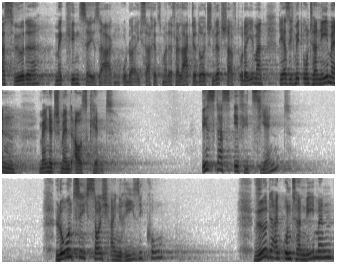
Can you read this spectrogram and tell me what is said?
Was würde McKinsey sagen oder ich sage jetzt mal der Verlag der deutschen Wirtschaft oder jemand, der sich mit Unternehmenmanagement auskennt? Ist das effizient? Lohnt sich solch ein Risiko? Würde ein Unternehmen,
